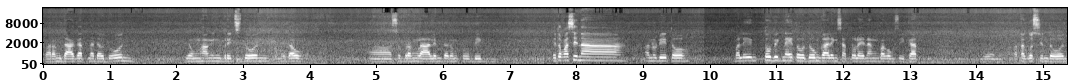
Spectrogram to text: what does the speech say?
parang dagat na daw doon. Yung hanging bridge doon, ano daw ah, sobrang lalim daw ng tubig. Ito kasi na ano dito, bali yung tubig na ito doon galing sa tulay ng Bagong Sikat. Doon, patagos yun doon.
